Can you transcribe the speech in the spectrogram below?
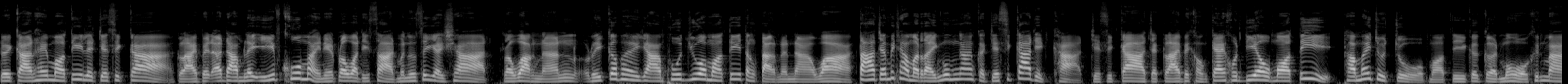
โดยการให้มอตี้และเจสสิก้ากลายเป็นอดัมและอีฟคู่ใหม่ในประวัติศาสตร์มนุษยชาติ ระหว่างนั้นริกก็พยายามพูดยั่วมอร์ตี้ต่างๆ นานาว่า ตาจะไม่ทำอะไรงุ่มง่ามกับเจสสิก้าเด็ดขาด เจสสิก้าจะกลายเป็นของแกคนเดียวมอร์ตี้ทำให้จู่ๆมอร์ตี้ก็เกิดโมโหขึ้นมา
